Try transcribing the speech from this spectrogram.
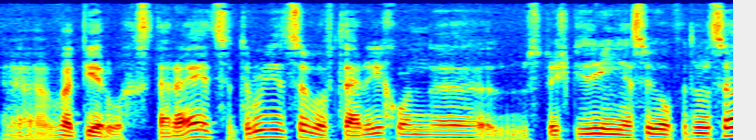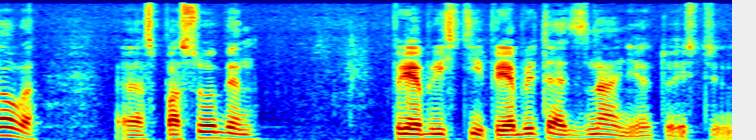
э, во-первых, старается, трудится, во-вторых, он э, с точки зрения своего потенциала э, способен приобрести, приобретать знания, то есть э,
